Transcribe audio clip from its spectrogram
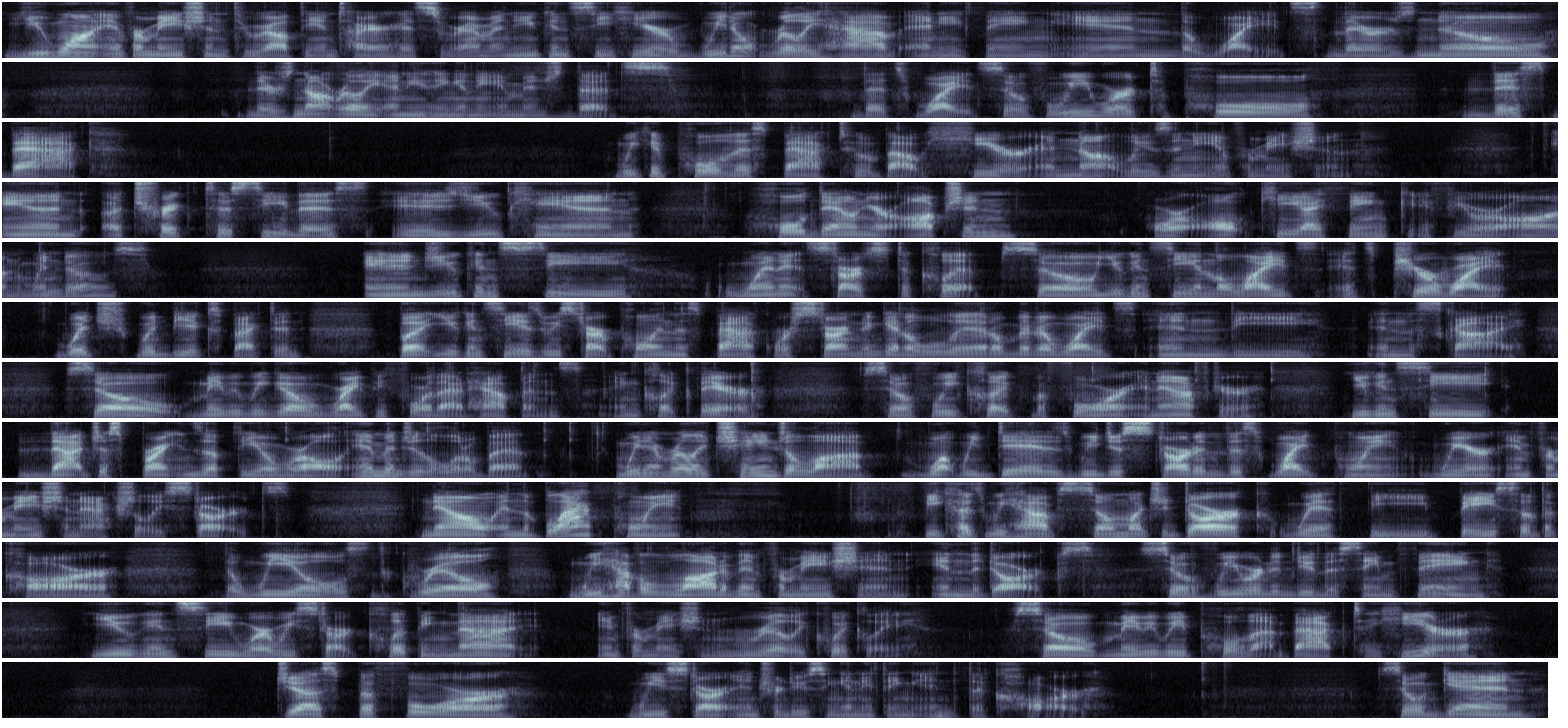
you want information throughout the entire histogram. And you can see here, we don't really have anything in the whites. There's no, there's not really anything in the image that's, that's white. So if we were to pull this back, we could pull this back to about here and not lose any information. And a trick to see this is you can hold down your option or alt key, I think, if you're on Windows. And you can see when it starts to clip. So you can see in the lights, it's pure white, which would be expected. But you can see as we start pulling this back, we're starting to get a little bit of whites in the in the sky. So maybe we go right before that happens and click there. So if we click before and after, you can see that just brightens up the overall image a little bit. We didn't really change a lot. What we did is we just started this white point where information actually starts. Now in the black point, because we have so much dark with the base of the car, the wheels, the grill, we have a lot of information in the darks. So if we were to do the same thing, you can see where we start clipping that information really quickly. So maybe we pull that back to here just before we start introducing anything into the car. So again,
